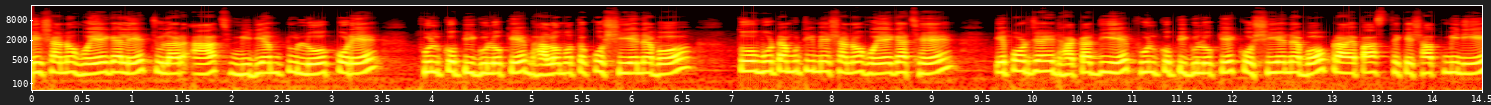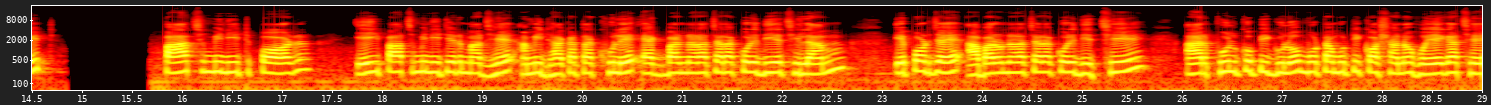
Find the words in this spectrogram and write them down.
মেশানো হয়ে গেলে চুলার আঁচ মিডিয়াম টু লো করে ফুলকপিগুলোকে ভালো মতো কষিয়ে নেব। তো মোটামুটি মেশানো হয়ে গেছে। এ পর্যায়ে ঢাকা দিয়ে ফুলকপিগুলোকে কষিয়ে নেব প্রায় পাঁচ থেকে সাত মিনিট। পাঁচ মিনিট পর এই পাঁচ মিনিটের মাঝে আমি ঢাকাটা খুলে একবার নাড়াচাড়া করে দিয়েছিলাম। এ পর্যায়ে আবারও নাড়াচাড়া করে দিচ্ছি আর ফুলকপিগুলো মোটামুটি কষানো হয়ে গেছে।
